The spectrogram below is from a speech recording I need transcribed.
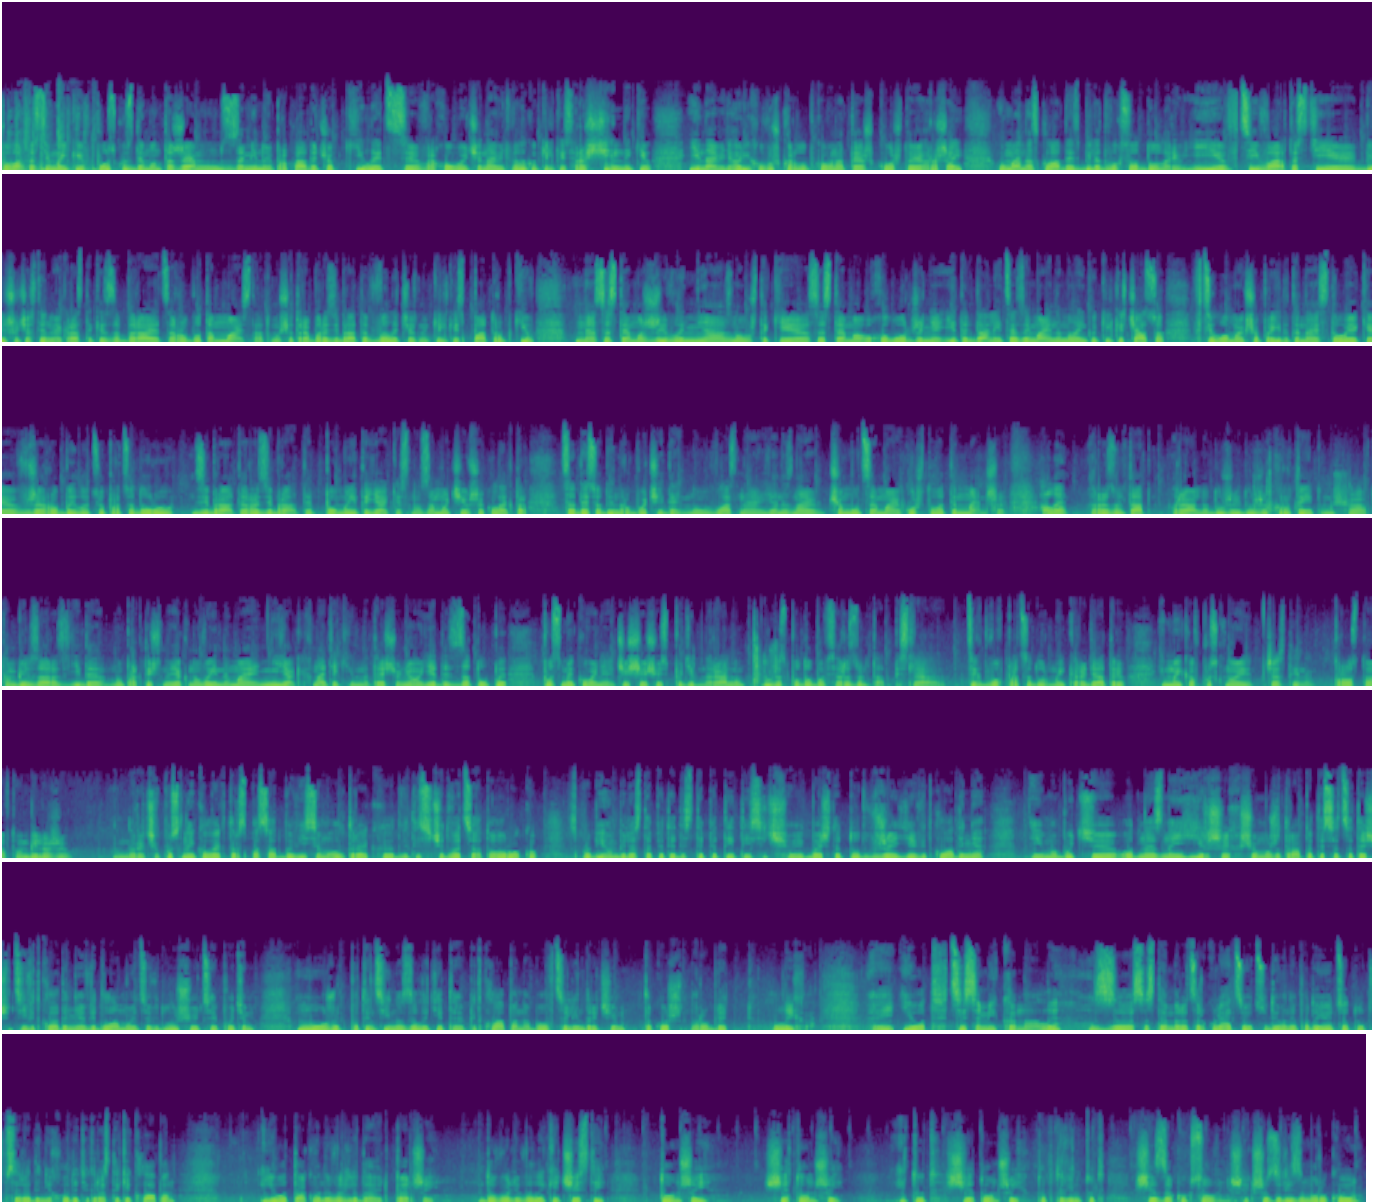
По вартості мийки впуску з демонтажем, з заміною прокладочок, кілець, враховуючи навіть велику кількість розчинників і навіть горіхову шкарлупку, вона теж коштує грошей. У мене склав десь біля 200 доларів. І в цій вартості більшу частину якраз таки забирається робота майстра, тому що треба розібрати величезну кількість патрубків, е, система живлення, знову ж таки, система охолодження і так далі. І це займає немаленьку кількість часу. В цілому, якщо приїдете на СТО, яке вже робило цю процедуру, зібрати, розібрати, помити якісно, замочивши колектор, це десь один робочий день. Ну, власне, я не знаю, чому це має коштувати менше. Але результат реально дуже і дуже крутий, тому що автомобіль зараз їде ну практично як новий, немає ніяких натяків на те, що в нього є десь затупи, посмикування чи ще щось подібне. Реально дуже сподобався результат після цих двох процедур: мийка радіаторів і мийка впускної частини. Просто автомобіль ожив. До речі, впускний колектор з Passat B8 Alltrack 2020 року з пробігом біля 155 тисяч. Як бачите, тут вже є відкладення. І, мабуть, одне з найгірших, що може трапитися, це те, що ці відкладення відламуються, відлущуються і потім можуть потенційно залетіти під клапан або в циліндри, чим також нароблять лиха. Е, І от ці самі канали з системи рециркуляції, от сюди вони подаються. Тут всередині ходить якраз такий клапан. І отак вони виглядають. Перший доволі великий, чистий, тонший, ще тонший. І тут ще тонший, тобто він тут ще закоксованіший. Якщо заліземо рукою,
